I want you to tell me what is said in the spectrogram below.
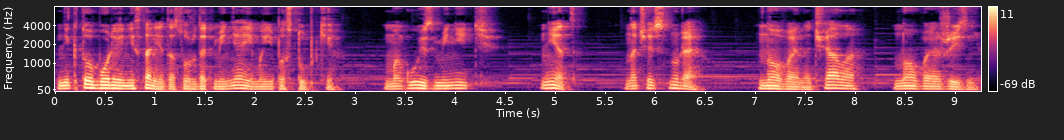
Никто более не станет осуждать меня и мои поступки. Могу изменить... Нет, начать с нуля. Новое начало, новая жизнь.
